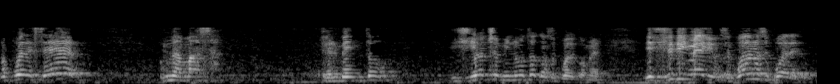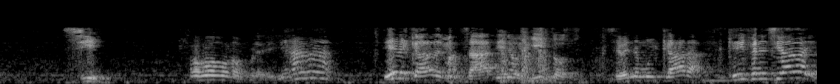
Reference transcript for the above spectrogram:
No puede ser. Una masa. Fermento. 18 minutos no se puede comer. 17 y medio, ¿se puede o no se puede? Sí. Por favor, hombre, ya. Tiene cara de matzá, tiene hoyitos, se vende muy cara. ¿Qué diferencia hay?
